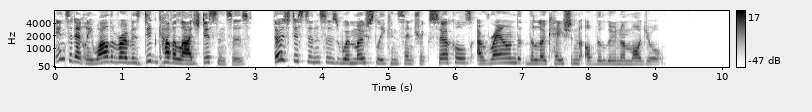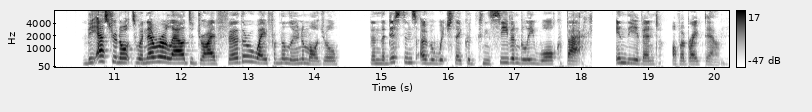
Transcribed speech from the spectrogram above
Incidentally, while the rovers did cover large distances, those distances were mostly concentric circles around the location of the lunar module. The astronauts were never allowed to drive further away from the lunar module than the distance over which they could conceivably walk back in the event of a breakdown.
